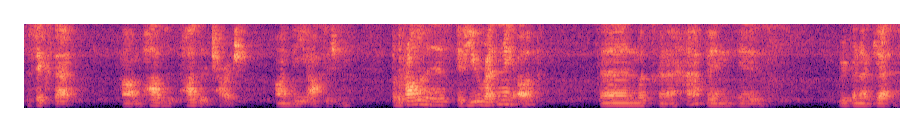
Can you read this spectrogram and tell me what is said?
to fix that um, positive, positive charge on the oxygen. But the problem is if you resonate up, then what's going to happen is you're going to get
